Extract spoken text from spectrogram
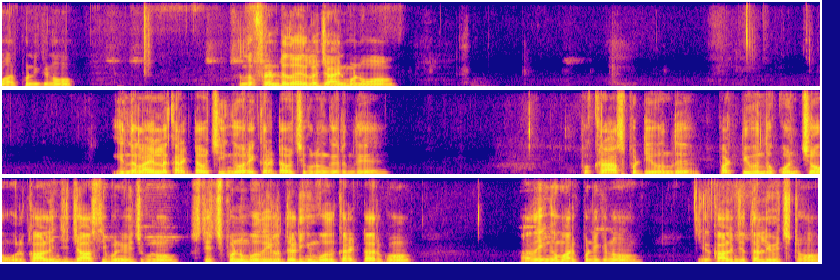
மார்க் பண்ணிக்கணும். அந்த ஃப்ரெண்டு தான் இதில் ஜாயின் பண்ணுவோம். இந்த லைனில் கரெக்டாக வச்சு இங்கே வரைக்கும் கரெக்டாக வச்சுக்கணும் இங்கேருந்து. இப்போ கிராஸ் பட்டி வந்து பட்டி வந்து கொஞ்சம் ஒரு கால் இன்ச்சு ஜாஸ்தி பண்ணி வச்சுக்கணும். ஸ்டிச் பண்ணும்போது இழுத்து அடிக்கும்போது கரெக்டாக இருக்கும். அதை இங்கே மார்க் பண்ணிக்கணும். இங்கே கால் இன்ச்சு தள்ளி வச்சிட்டோம்.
